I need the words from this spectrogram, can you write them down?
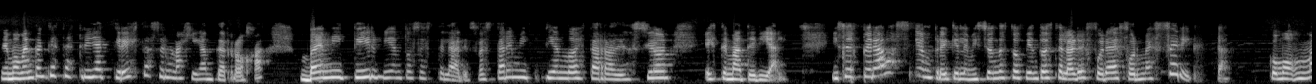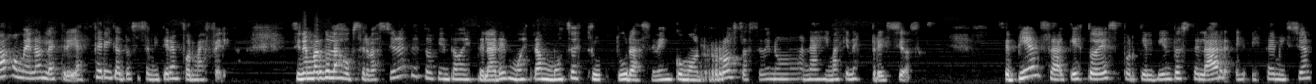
En el momento en que esta estrella crezca a ser una gigante roja, va a emitir vientos estelares, va a estar emitiendo esta radiación, este material. Y se esperaba siempre que la emisión de estos vientos estelares fuera de forma esférica, como más o menos la estrella esférica, entonces se emitiera en forma esférica. Sin embargo, las observaciones de estos vientos estelares muestran mucha estructura, se ven como rosas, se ven unas imágenes preciosas. Se piensa que esto es porque el viento estelar, e, esta emisión,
